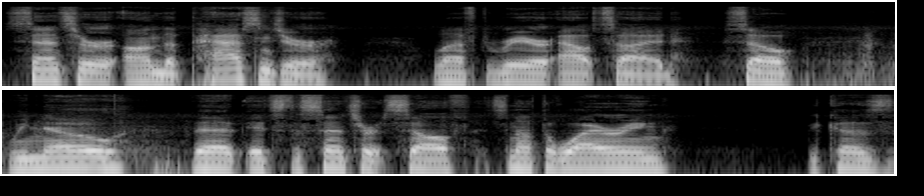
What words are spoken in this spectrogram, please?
sensor on the passenger left rear outside. So we know that it's the sensor itself. It's not the wiring because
